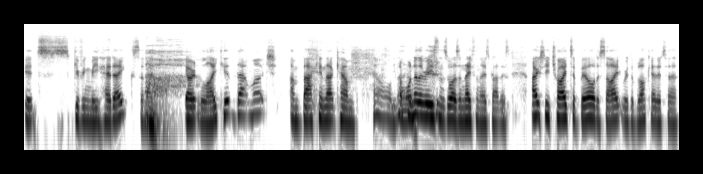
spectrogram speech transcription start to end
it's giving me headaches and I don't like it that much. I'm back in that camp. Oh, no. And one of the reasons was, and Nathan knows about this, I actually tried to build a site with the block editor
